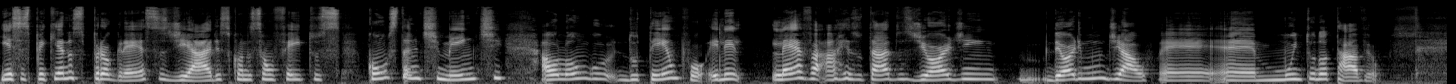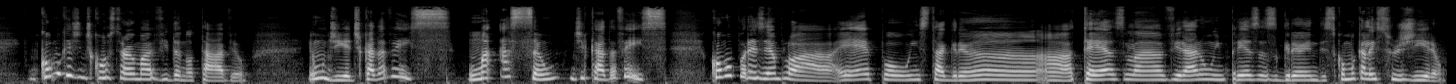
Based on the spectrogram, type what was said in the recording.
E esses pequenos progressos diários, quando são feitos constantemente ao longo do tempo, ele leva a resultados de ordem de ordem mundial. É, é muito notável. Como que a gente constrói uma vida notável? Um dia de cada vez, uma ação de cada vez. Como, por exemplo, a Apple, o Instagram, a Tesla viraram empresas grandes, como que elas surgiram?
